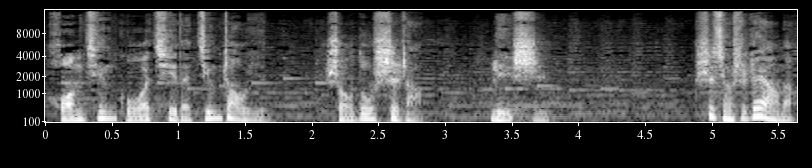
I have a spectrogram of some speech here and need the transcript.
皇亲国戚的京兆尹、首都市长李时。事情是这样的，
